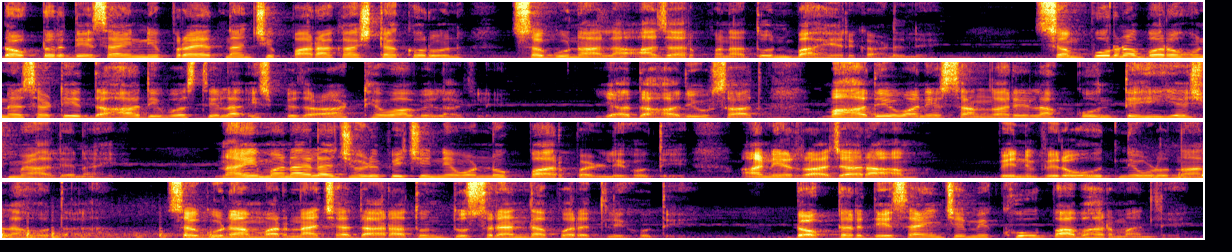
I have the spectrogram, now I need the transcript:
डॉक्टर देसाईंनी प्रयत्नांची पराकाष्ठा करून सगुणाला आजारपणातून बाहेर काढले. संपूर्ण बरं होण्यासाठी दहा दिवस तिला इस्पितळात ठेवावे लागले. या दहा दिवसात महादेव आणि सांगारेला कोणतेही यश मिळाले नाही. नाही म्हणायला झिडपीची निवडणूक पार पडली होती आणि राजाराम बिनविरोध निवडून आला होता. सगुणा मरणाच्या दारातून दुसऱ्यांदा परतली होती. डॉक्टर देसाईंचे मी खूप आभार मानले.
